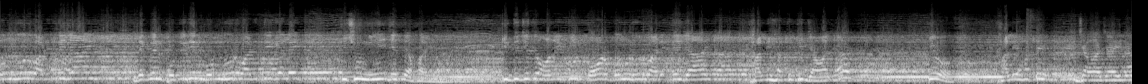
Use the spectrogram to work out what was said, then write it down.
বন্ধুর বাড়িতে যাই, দেখবেন প্রতিদিন বন্ধুর বাড়িতে গেলে কিছু নিয়ে যেতে হয় না। কিন্তু যদি অনেকদিন পর বন্ধুর বাড়িতে যাই, খালি হাতে কি যাওয়া যায়? কি গো? খালি হাতে যাওয়া যায় না?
